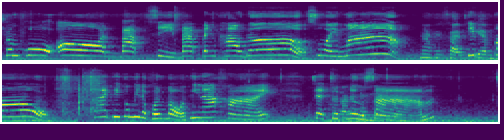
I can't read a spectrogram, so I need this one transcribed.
ชมพูอ่อนแบบสีแบบเป็นพาวเดอร์ สวยมาก หน้าคล้ายๆทิปเปียบเปิลใช่พี่ก็มีแต่คนบอกว่าพี่หน้าคล้าย 7.13 7.02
